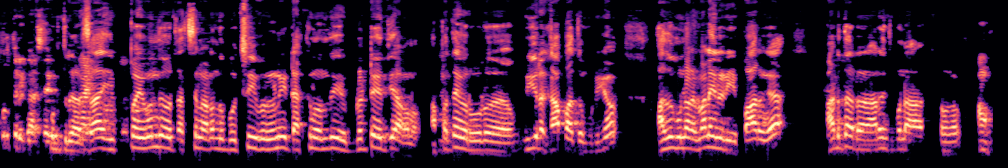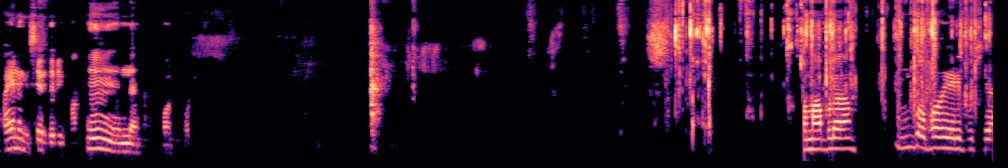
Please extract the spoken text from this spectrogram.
கொடுத்துருக்கா சார் கொடுத்துருக்காரு. சார் இப்போ வந்து ஒரு தச்சு நடந்து போச்சு. இவர் வந்து டக்குன்னு வந்து பிளட் ஏத்தி ஆகணும். அப்பதான் இவர் ஒரு உயிரை காப்பாற்ற முடியும். அதுக்கு உண்டான வேலையில நீங்க பாருங்க. அடுத்த அரேஞ்ச் பண்ண. அவன் பையனுக்கு விஷயம் தெரியுமா? ம் இல்ல போன் போன் மாப்பிள்ள ரொம்ப போதை ஏறி போச்சியா?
